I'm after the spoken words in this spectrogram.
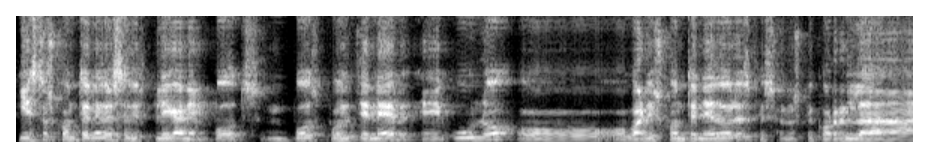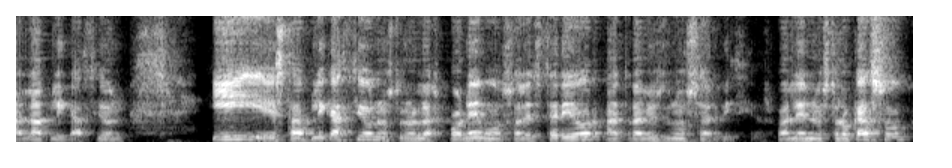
y estos contenedores se despliegan en pods. Un pod puede tener eh, uno o, varios contenedores que son los que corren la, aplicación. Y esta aplicación nosotros la exponemos al exterior a través de unos servicios. ¿vale? En nuestro caso,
